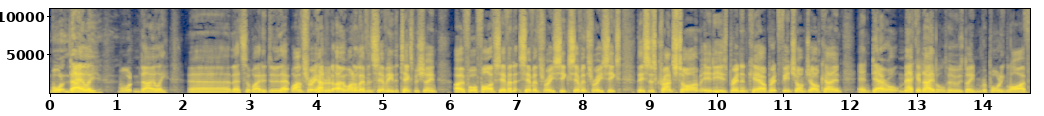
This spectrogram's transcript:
Moreton, Moreton Daily. Daily. Moreton Daily. Uh, that's the way to do that. 1300 01 1170, the text machine 0457 736 736. This is Crunch Time. It is Brendan Cowell, Brett Finch, I'm Joel Caine, and Daryl McAnable, who has been reporting live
